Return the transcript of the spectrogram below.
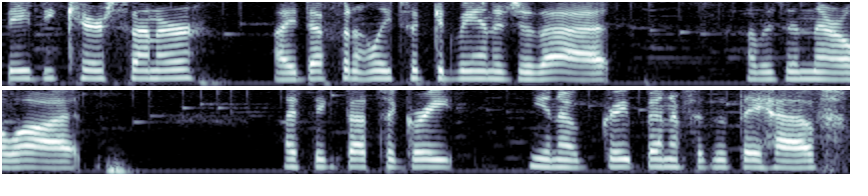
baby care center. I definitely took advantage of that. I was in there a lot. I think that's a great you know great benefit that they have.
